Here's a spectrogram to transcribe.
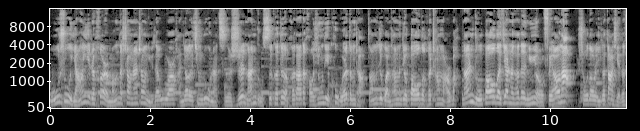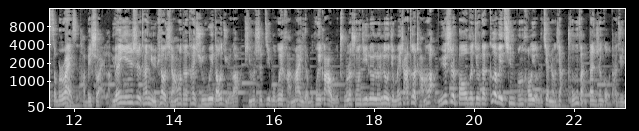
无数洋溢着荷尔蒙的少男少女在呜嗷喊叫的庆祝呢。此时，男主斯科特和他的好兄弟库珀登场，咱们就管他们叫包子和长毛吧。男主包子见着他的女友菲奥娜，收到了一个大写的 surprise，他被甩了。原因是他女票降了他，太循规蹈矩了。平时既不会喊麦，也不会尬舞，除了双击六六六就没啥特长了。于是包子就在各位亲朋好友的见证下，重返单身狗大军。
